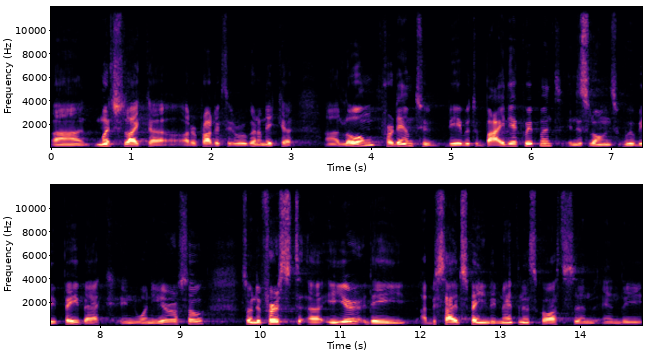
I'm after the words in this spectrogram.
Uh, much like uh, other projects, we're going to make a, a, loan for them to be able to buy the equipment, and this loans will be paid back in one year or so. So in the first uh, year, they, uh, besides paying the maintenance costs and, and the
